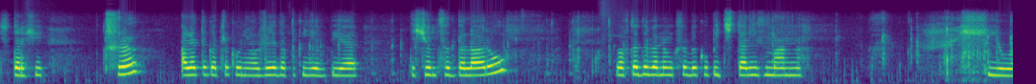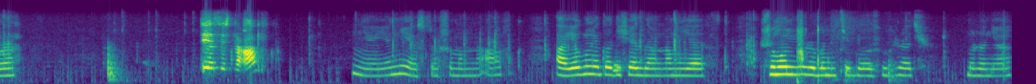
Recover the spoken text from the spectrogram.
43 ale tego czeku nie użyję, dopóki nie wbiję 1000 dolarów, bo wtedy będę mógł sobie kupić talizman siły. Ty jesteś na AFK? Nie, ja nie jestem Szymon na AFK. A i ogólnie to dzisiaj ze mną jest Szymon, że będziecie go słyszeć. Może nie.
